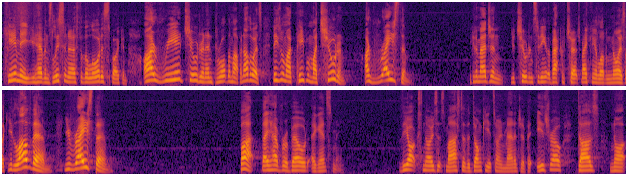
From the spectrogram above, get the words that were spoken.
Hear me, you heavens, listen, earth, for the Lord has spoken. I reared children and brought them up. In other words, these were my people, my children. I raised them. You can imagine your children sitting at the back of church making a lot of noise. Like you love them, you raised them. But they have rebelled against me. The ox knows its master, the donkey its own manager, but Israel does not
